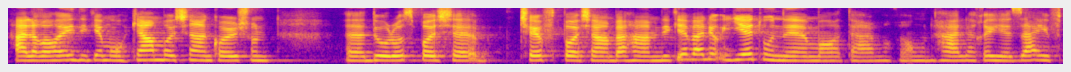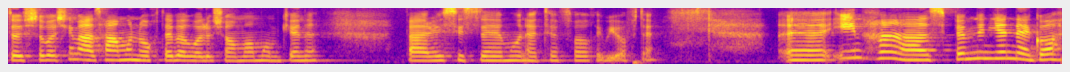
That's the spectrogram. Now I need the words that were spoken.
حلقه های دیگه محکم باشن کارشون درست باشه چفت باشن به هم دیگه ولی یه دونه ما در واقع اون حلقه ضعیف داشته باشیم از همون نقطه به قول شما ممکنه برای سیستممون اتفاقی بیفته. این هست. ببینید یه نگاه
